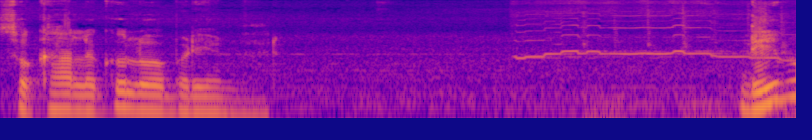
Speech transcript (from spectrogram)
సుఖాలకు లోబడి ఉన్నారు. దేవుడు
